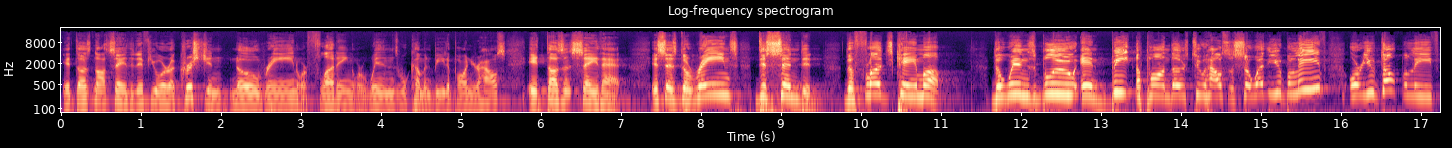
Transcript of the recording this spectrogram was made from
It does not say that if you are a Christian, no rain or flooding or winds will come and beat upon your house. It doesn't say that. It says the rains descended, the floods came up, the winds blew and beat upon those two houses. So whether you believe or you don't believe,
